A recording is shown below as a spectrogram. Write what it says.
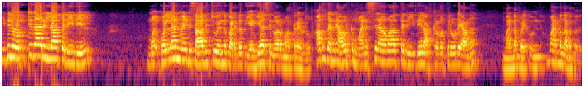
ഇതിൽ ഒറ്റുകാരില്ലാത്ത രീതിയിൽ കൊല്ലാൻ വേണ്ടി സാധിച്ചു എന്ന് പറയുന്നത് യഹിയ സിൻവർ മാത്രമേ ഉള്ളൂ. അത് തന്നെ അവർക്ക് മനസ്സിലാവാത്ത രീതിയിൽ അക്രമത്തിലൂടെയാണ് മരണം മരണം നടന്നത്.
